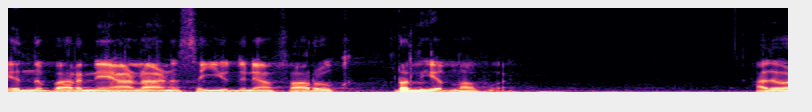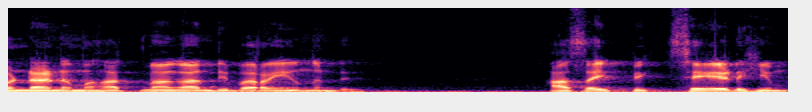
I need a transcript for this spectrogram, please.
എന്ന് പറഞ്ഞയാളാണ് സയ്യിദുന ഫാറൂഖ് റലി അള്ളാഹുവാൻ അതുകൊണ്ടാണ് മഹാത്മാഗാന്ധി പറയുന്നുണ്ട് ആസ് ഐ പിക്ചേഡ് ഹിം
